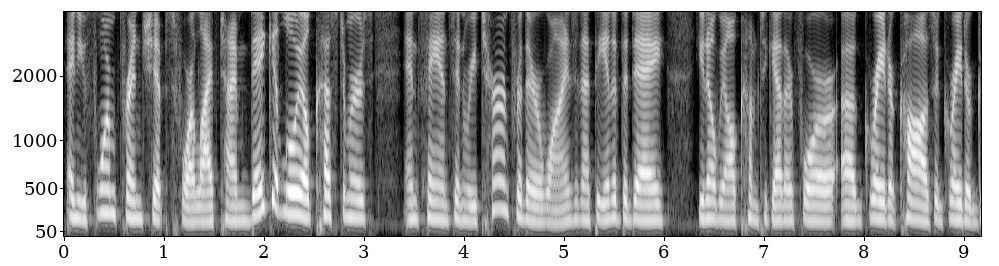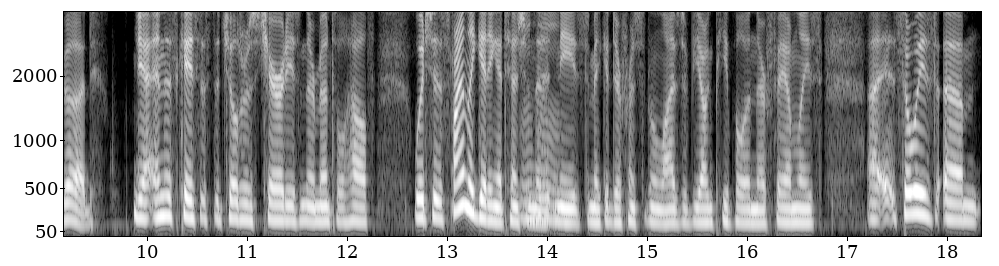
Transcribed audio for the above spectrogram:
and you form friendships for a lifetime. They get loyal customers and fans in return for their wines. And at the end of the day, you know, we all come together for a greater cause, a greater good. Yeah, in this case, it's the children's charities and their mental health, which is finally getting attention that it needs to make a difference in the lives of young people and their families. Uh, it's always um,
